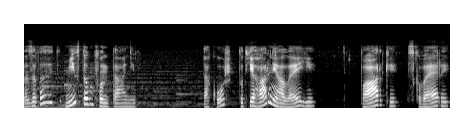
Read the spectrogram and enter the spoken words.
називають містом фонтанів. Також тут є гарні алеї, парки, сквери,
